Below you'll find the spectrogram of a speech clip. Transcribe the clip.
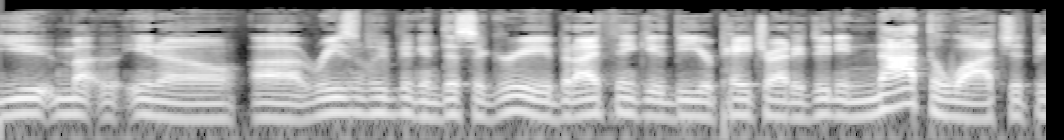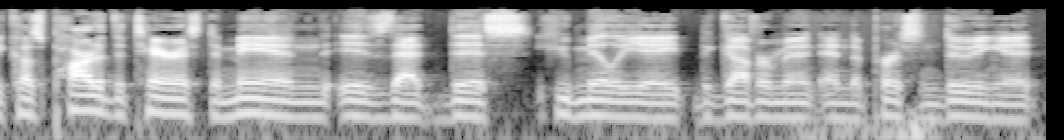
you you know uh, reasonable people can disagree, but I think it would be your patriotic duty not to watch it because part of the terrorist demand is that this humiliate the government and the person doing it,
